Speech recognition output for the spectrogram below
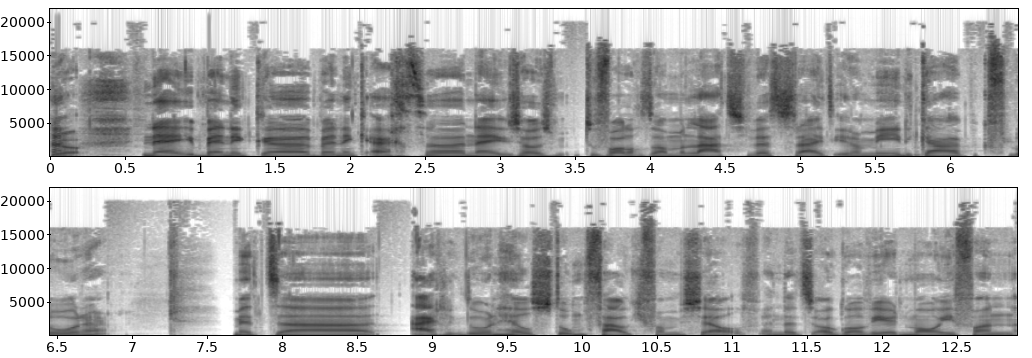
ja. Nee, ben ik, ben ik echt, nee, zoals toevallig dan mijn laatste wedstrijd in Amerika heb ik verloren. Met eigenlijk door een heel stom foutje van mezelf. En dat is ook wel weer het mooie van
